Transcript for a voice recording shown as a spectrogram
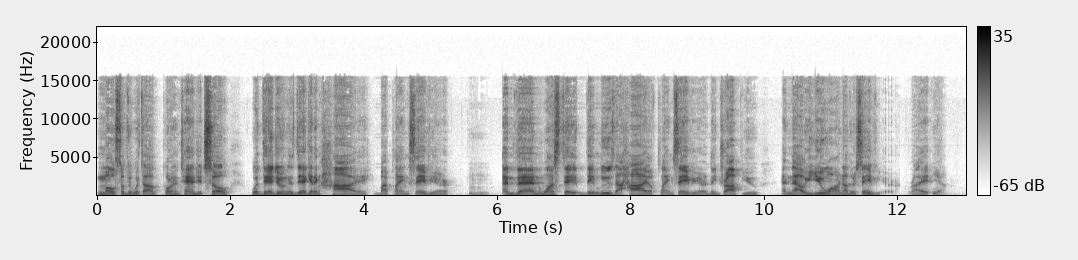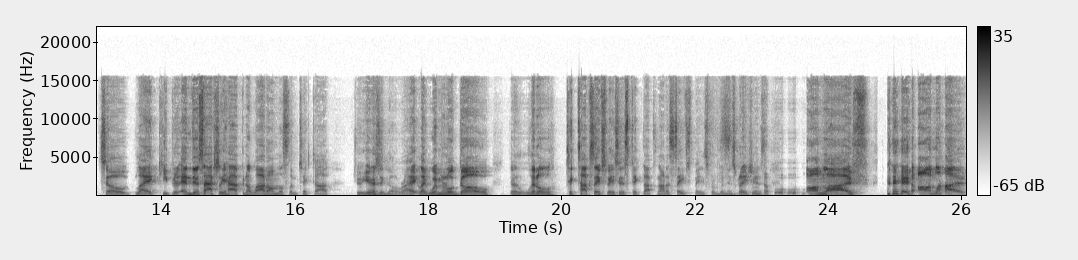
most of it without going on tangent. So what they're doing is they're getting high by playing savior, mhm, and then once they they lose that high of playing savior, they drop you, and now you are another savior, right? yeah So like keep your and this actually happened a lot on Muslim TikTok two years ago, right? Like women will go the little TikTok safe spaces. TikTok's not a safe space for goodness gracious. No. On live, on live,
